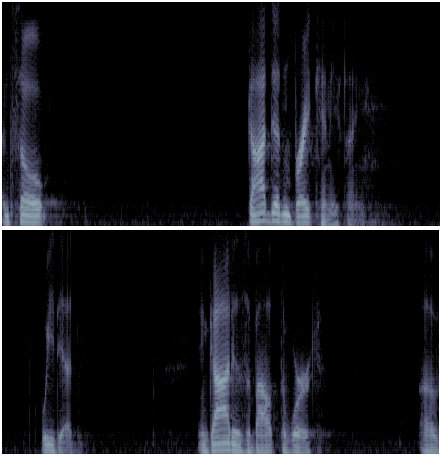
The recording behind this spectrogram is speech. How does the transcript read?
And so, God didn't break anything. We did. And God is about the work of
